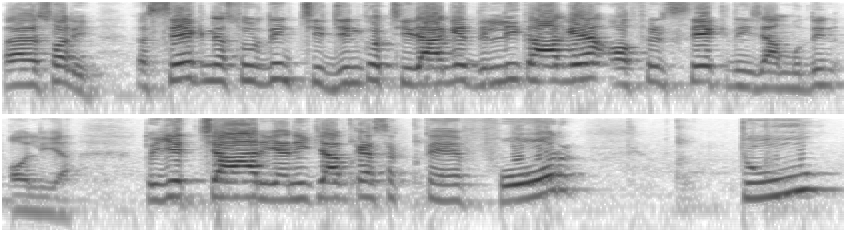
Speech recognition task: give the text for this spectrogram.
सॉरी शेख नसरुद्दीन जिनको चिरागे दिल्ली कहा गया और फिर शेख निजामुद्दीन औलिया। तो ये चार, यानी कि आप कह सकते हैं फोर टू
